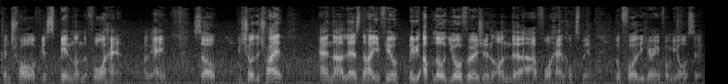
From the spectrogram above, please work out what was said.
control of your spin on the forehand, okay? So be sure to try it and uh, let us know how you feel. Maybe upload your version on the uh, forehand hook spin. Look forward to hearing from you all soon.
